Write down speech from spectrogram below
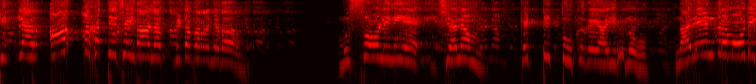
ഹിറ്റ്ലർ ആത്മഹത്യ ചെയ്താണ് വിട പറഞ്ഞത്. മുസോളിനിയെ ജനം കെട്ടിത്തൂക്കുകയായിരുന്നു. നരേന്ദ്രമോദിക്ക്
